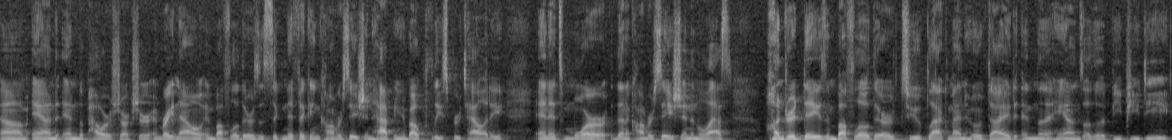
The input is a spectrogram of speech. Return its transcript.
um, and and the power structure. And right now in Buffalo, there is a significant conversation happening about police brutality, and it's more than a conversation. In the last 100 days in Buffalo, there are two black men who have died in the hands of the BPD,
